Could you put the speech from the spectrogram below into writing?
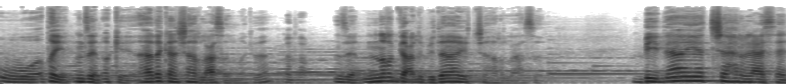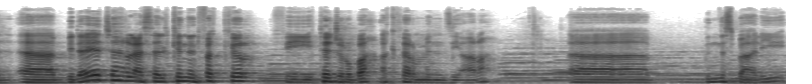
وطيب انزين okay. هذا كان شهر العسل ما كذا؟ بالضبط. زين نرجع لبداية شهر العسل. بداية شهر العسل. آه بداية شهر العسل كنا نفكر في تجربة أكثر من زيارة. آه بالنسبة لي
